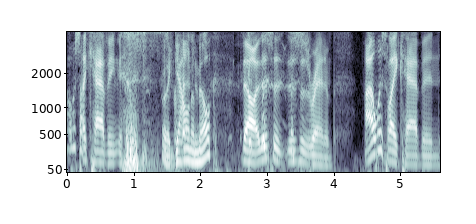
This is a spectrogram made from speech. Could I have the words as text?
I was like having What, a gallon of milk. no, this is this is random. I always like having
